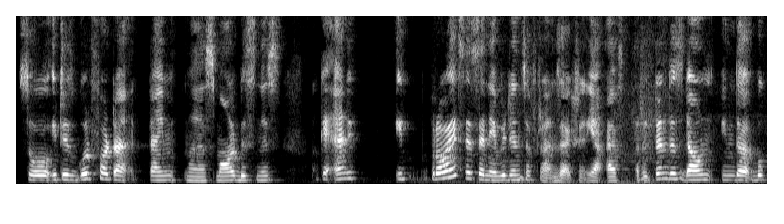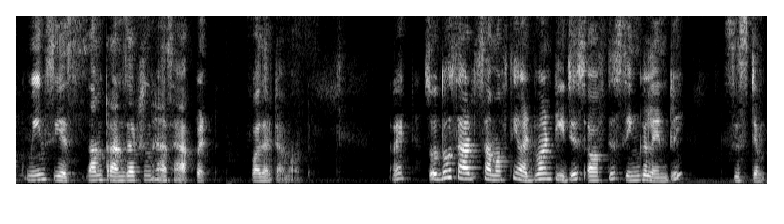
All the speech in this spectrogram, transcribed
So it is good for time uh, small business okay? And it, it provides as an evidence of transaction. Yeah i've written this down in the book means yes some transaction has happened for that amount right? So those are some of the advantages of the single entry system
